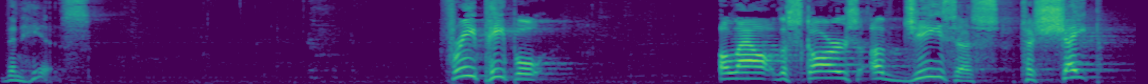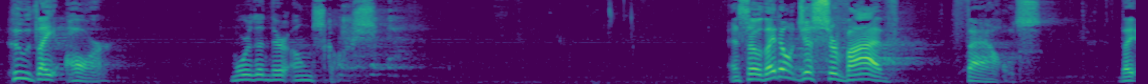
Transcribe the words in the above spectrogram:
than His. Free people allow the scars of Jesus to shape who they are more than their own scars. And so they don't just survive fouls, they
